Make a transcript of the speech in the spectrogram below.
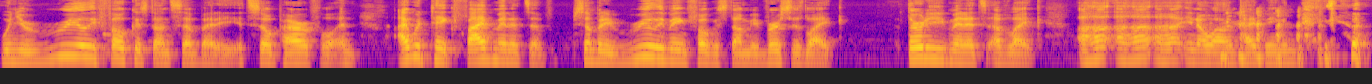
when you're really focused on somebody, it's so powerful. And I would take five minutes of somebody really being focused on me versus like 30 minutes of like uh-huh uh-huh uh-huh you know while i'm typing and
